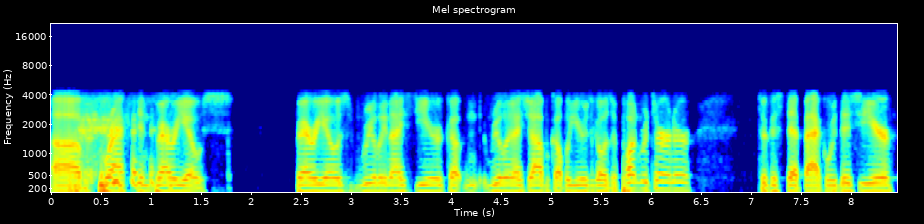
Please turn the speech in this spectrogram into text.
Uh, Braxton Berrios. Berrios, really nice year, really nice job a couple years ago as a punt returner. Took a step backward this year.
